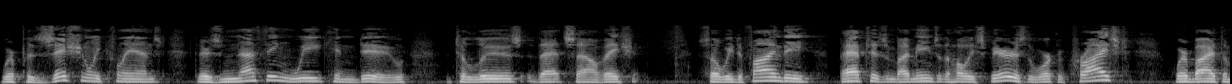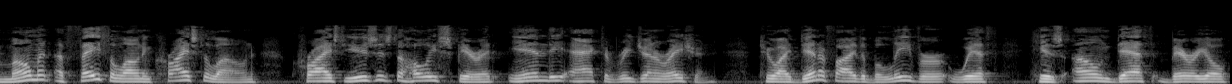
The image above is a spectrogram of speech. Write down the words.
We're positionally cleansed. There's nothing we can do to lose that salvation. So we define the baptism by means of the Holy Spirit as the work of Christ, whereby at the moment of faith alone in Christ alone, Christ uses the Holy Spirit in the act of regeneration to identify the believer with his own death, burial,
